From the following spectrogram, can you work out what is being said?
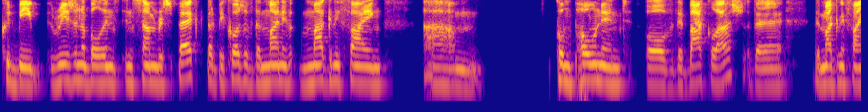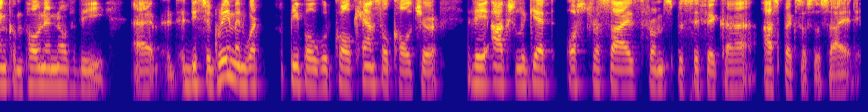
could be reasonable in, in some respect, but because of the magnifying um, component of the backlash, the the magnifying component of the uh, disagreement, what people would call cancel culture, they actually get ostracized from specific uh, aspects of society.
